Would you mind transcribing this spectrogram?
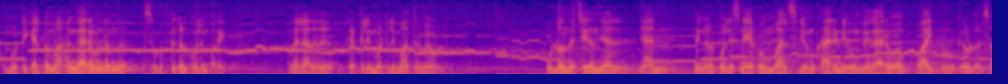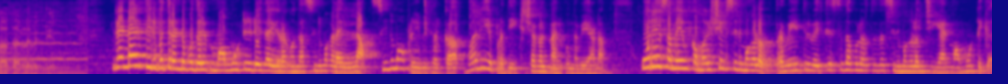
മമ്മൂട്ടിക്ക് അല്പം അഹങ്കാരമുണ്ടെന്ന് സുഹൃത്തുക്കൾ പോലും പറയും. എന്നാൽ അത് കെട്ടിലും മട്ടിലും മാത്രമേ ഉള്ളൂ. ഉള്ളൊന്ന് ചികഞ്ഞാൽ ഞാൻ നിങ്ങളെപ്പോലെ സ്നേഹവും വാത്സല്യവും കാരുണ്യവും വികാരവും വായ്പവും ഒക്കെ ഉള്ള ഒരു സാധാരണ വ്യക്തിയാണ്. രണ്ടായിരത്തി ഇരുപത്തിരണ്ട് മുതൽ മമ്മൂട്ടിയുടേതായി ഇറങ്ങുന്ന സിനിമകളെല്ലാം സിനിമാ പ്രേമികൾക്ക് വലിയ പ്രതീക്ഷകൾ നൽകുന്നവയാണ്. ഒരേ സമയം കമേഴ്ഷ്യൽ സിനിമകളും പ്രമേയത്തിൽ വ്യത്യസ്തത പുലർത്തുന്ന സിനിമകളും ചെയ്യാൻ മമ്മൂട്ടിക്ക്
